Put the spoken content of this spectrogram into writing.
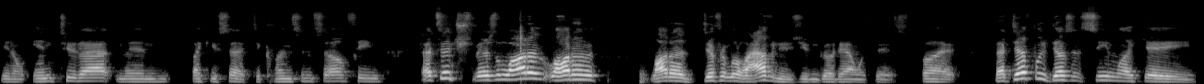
you know, into that and then, like you said, to cleanse himself? He, That's it. There's a lot of lot of lot of different little avenues you can go down with this, but that definitely doesn't seem like a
